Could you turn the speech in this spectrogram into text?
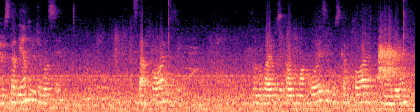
Não está dentro de você, está fora. Quando vai buscar alguma coisa, busca fora, não dentro.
